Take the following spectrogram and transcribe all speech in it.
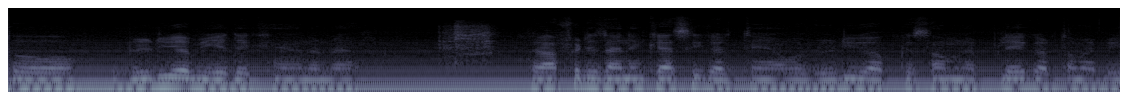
तो वीडियो भी ये देखें, इन्होंने ग्राफिक डिज़ाइनिंग कैसी करते हैं, वो वीडियो आपके सामने प्ले करता हूँ मैं भी।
